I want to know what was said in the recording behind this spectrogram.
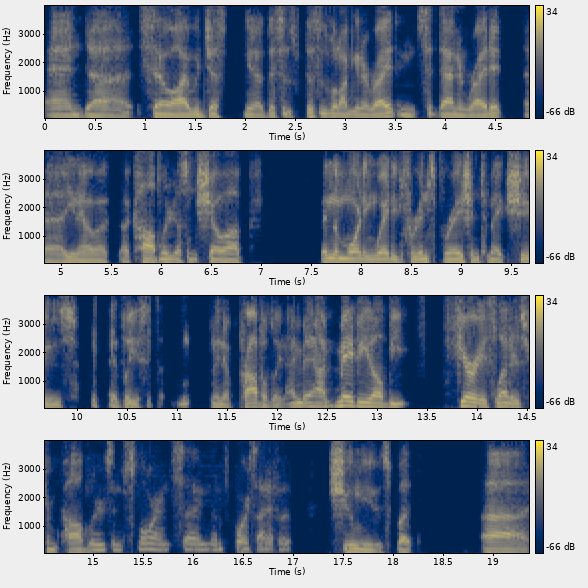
and uh, so I would just you know this is this is what I'm going to write and sit down and write it. Uh, you know, a, a, cobbler doesn't show up in the morning waiting for inspiration to make shoes. At least, you know, probably. I mean, I, maybe there'll be furious letters from cobblers in Florence saying, "Of course, I have a shoe muse," but uh,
